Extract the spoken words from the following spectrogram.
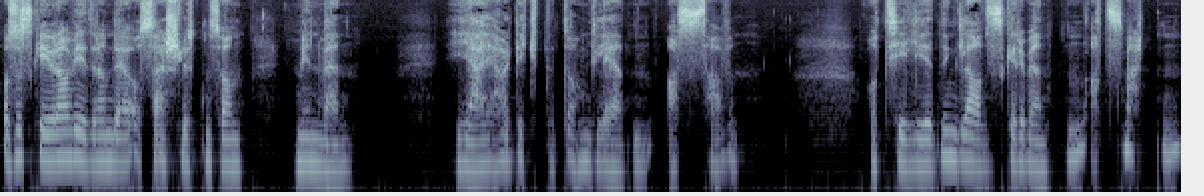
Og så skriver han videre om det, og så er slutten sånn, min venn, jeg har diktet om gleden av savn. Og tilgi den glade skribenten at smerten,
